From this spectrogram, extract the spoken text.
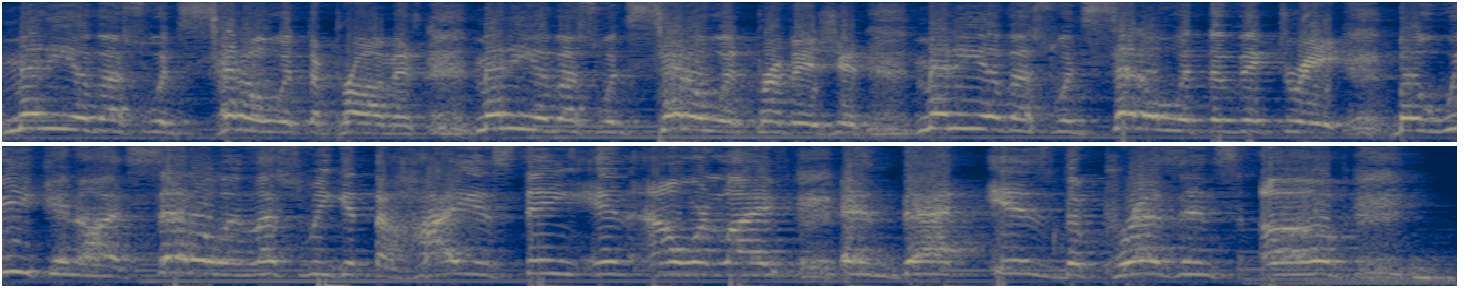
Many of us would settle with the promise. Many of us would settle with provision. Many of us would settle with the victory. But we cannot settle unless we get the highest thing in our life, and that is the presence of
